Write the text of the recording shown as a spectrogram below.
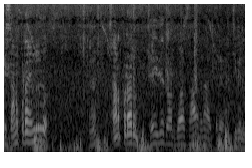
ಈ ಸಣ್ಣ ಪಡ ಏನ್ರಿ ಇದು? ಸಣ್ಣ ಪಡ ರೀ. ಇದೆ ದೊಡ್ಡ ಭಾಳ ಸಾಧನ ಆಗ್ತದೆ ಚಿಗಡಿ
